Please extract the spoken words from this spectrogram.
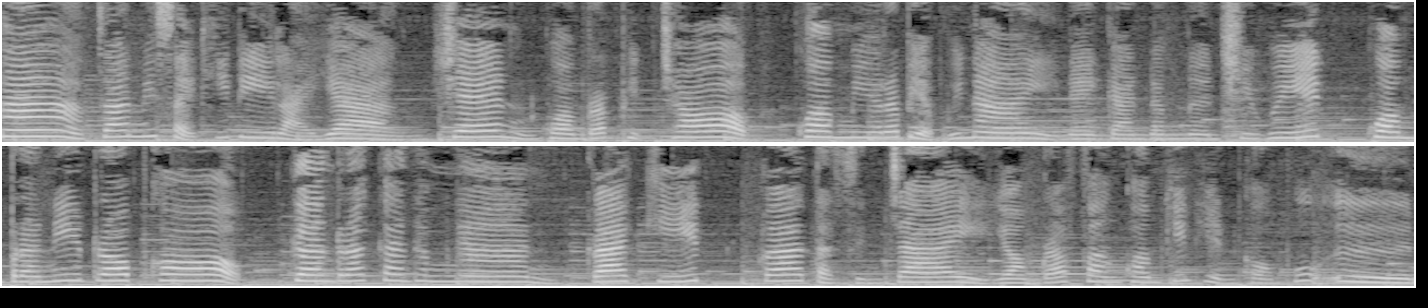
5. จ้างนิสัยที่ดีหลายอย่าง เช่น ความรับผิดชอบ ความมีระเบียบวินัยในการดำเนินชีวิต ความประณีตรอบคอบ การรักการทำงาน กล้าคิด กล้าตัดสินใจ ยอมรับฟังความคิดเห็นของผู้อื่น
